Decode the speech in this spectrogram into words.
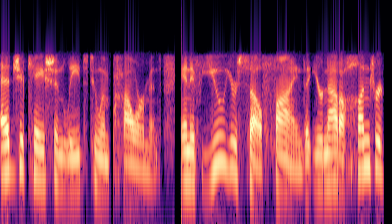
education leads to empowerment. And if you yourself find that you're not 100%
